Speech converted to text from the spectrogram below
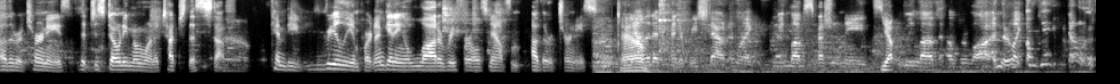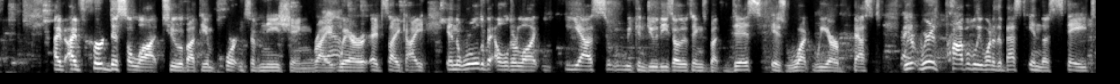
other attorneys that just don't even want to touch this stuff can be really important. I'm getting a lot of referrals now from other attorneys now that I've kind of reached out and like, we love special needs. Yep. We love elder law. And they're like, oh, yeah, you don't. I've, I've heard this a lot too about the importance of niching, right? Yeah. Where it's like, I, in the world of elder law, yes, we can do these other things, but this is what we are best. Right. We're, we're probably one of the best in the state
